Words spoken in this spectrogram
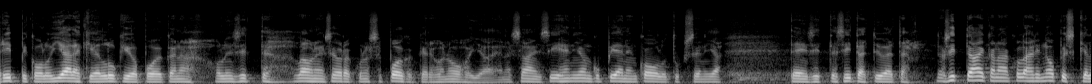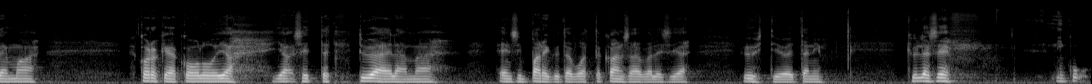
rippikoulun jälkeen lukiopoikana olin sitten Launeen seurakunnassa poikakerhon ohjaajana. Sain siihen jonkun pienen koulutuksen ja tein sitten sitä työtä. No sitten aikanaan, kun lähdin opiskelemaan korkeakouluun ja, ja sitten työelämää, ensin parikymmentä vuotta kansainvälisiä yhtiöitä, niin kyllä se niin kuin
